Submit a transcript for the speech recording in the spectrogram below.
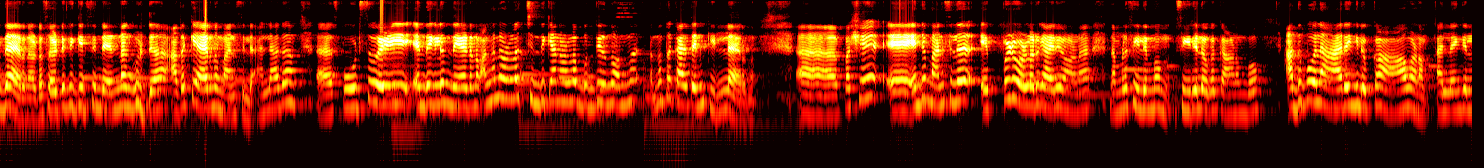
ഇതായിരുന്നു കേട്ടോ. സർട്ടിഫിക്കറ്റ്സിന്റെ എണ്ണം കൂട്ടുക അതൊക്കെയായിരുന്നു മനസ്സിൽ. അല്ലാതെ സ്പോർട്സ് വഴി എന്തെങ്കിലും നേടണം അങ്ങനെയുള്ള ചിന്തിക്കാനുള്ള ബുദ്ധിയൊന്നും അന്ന് അന്നത്തെ കാലത്ത് എനിക്കില്ലായിരുന്നു. പക്ഷേ എന്റെ മനസ്സിൽ എപ്പോഴും ഉള്ളൊരു കാര്യമാണ് നമ്മൾ ഫിലിമും സീരിയലും ഒക്കെ കാണുമ്പോൾ അതുപോലെ ആരെങ്കിലുമൊക്കെ ആവണം. അല്ലെങ്കിൽ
